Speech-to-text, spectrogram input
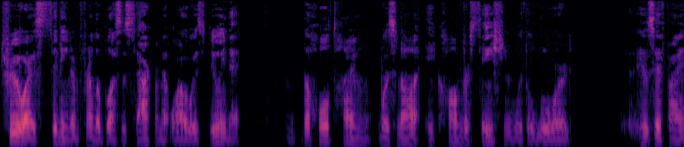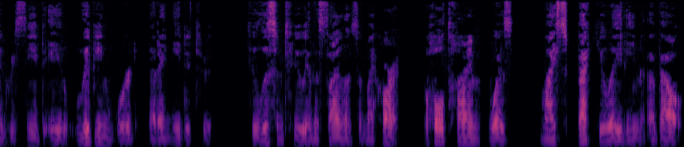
true, I was sitting in front of the Blessed Sacrament while I was doing it. The whole time was not a conversation with the Lord as if I had received a living word that I needed to, to listen to in the silence of my heart. The whole time was my speculating about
